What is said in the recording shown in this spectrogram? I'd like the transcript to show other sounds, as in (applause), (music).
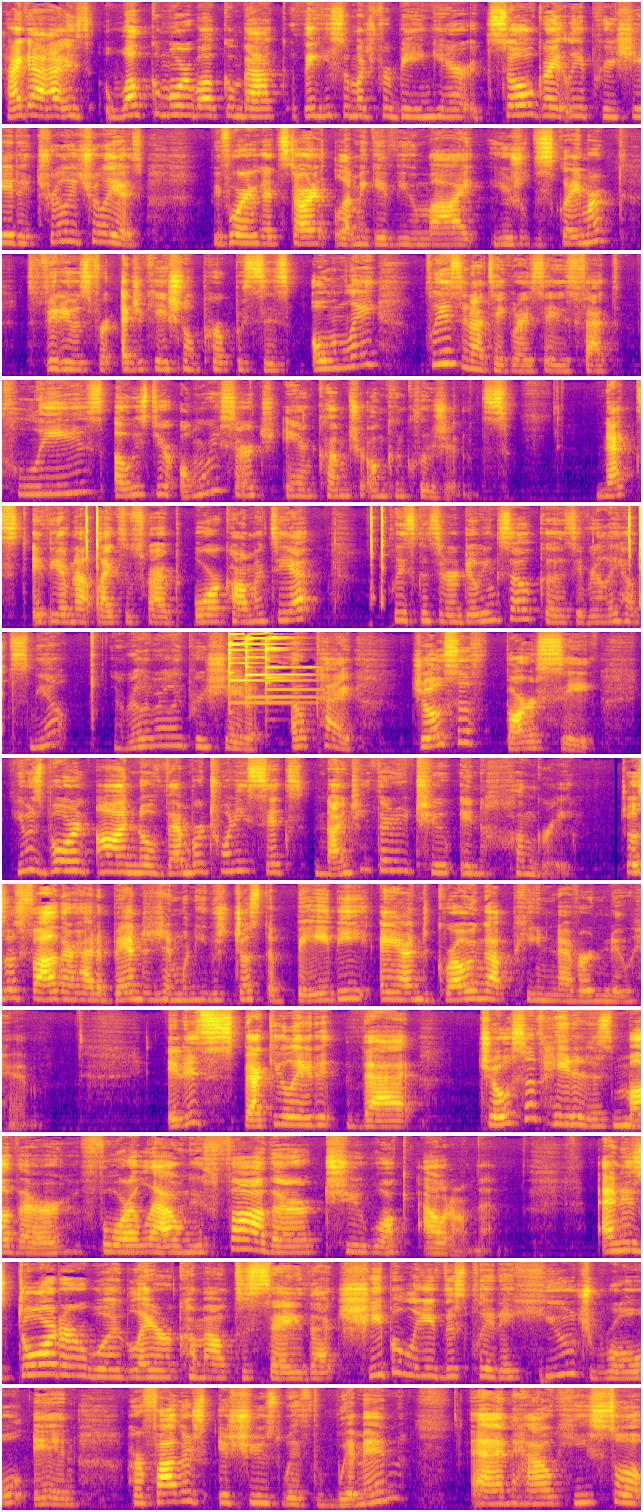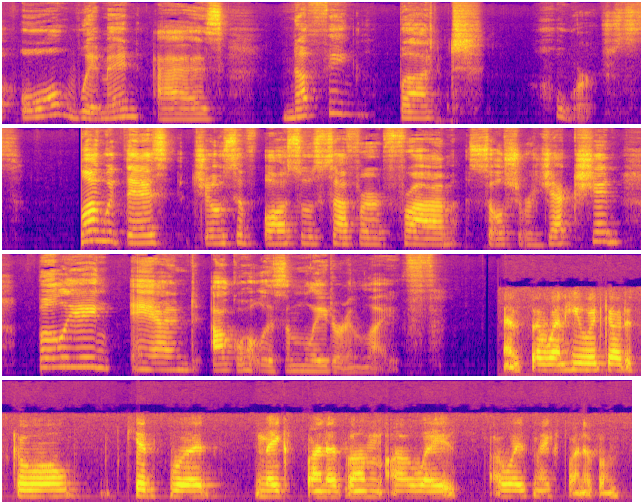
Hi guys, welcome or welcome back. Thank you so much for being here. It's so greatly appreciated. It truly, truly is. Before we get started, let me give you my usual disclaimer. This video is for educational purposes only. Please do not take what I say as fact. Please always do your own research and come to your own conclusions. Next, if you have not liked, subscribed, or commented yet, please consider doing so because it really helps me out. I really, really appreciate it. Okay, Joseph Barsi. He was born on November 26, 1932 in Hungary. Joseph's father had abandoned him when he was just a baby and growing up he never knew him. It is speculated that Joseph hated his mother for allowing his father to walk out on them. And his daughter would later come out to say that she believed this played a huge role in her father's issues with women and how he saw all women as nothing but whores. Along with this, Joseph also suffered from social rejection, bullying, and alcoholism later in life. And so when he would go to school, kids would make fun of him, always, always make fun of him.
